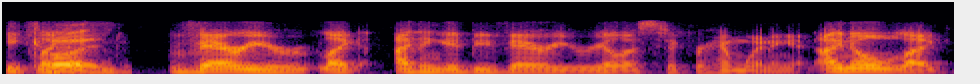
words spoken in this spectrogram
He Like could. very like I think it'd be very realistic for him winning it. I know like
